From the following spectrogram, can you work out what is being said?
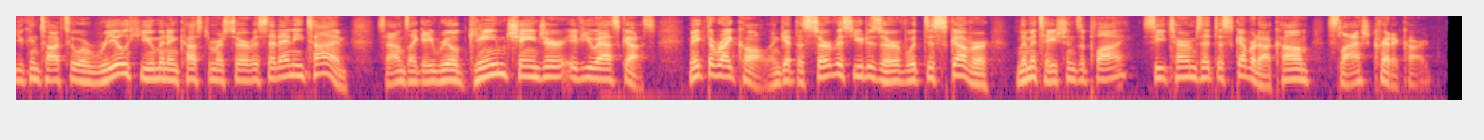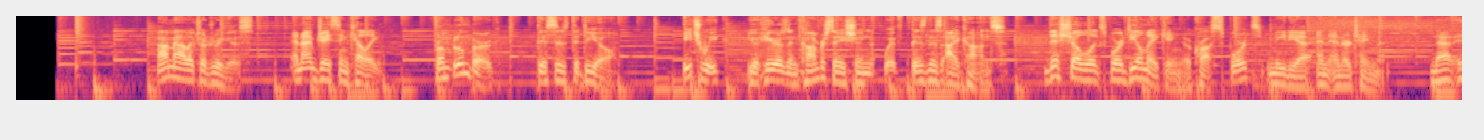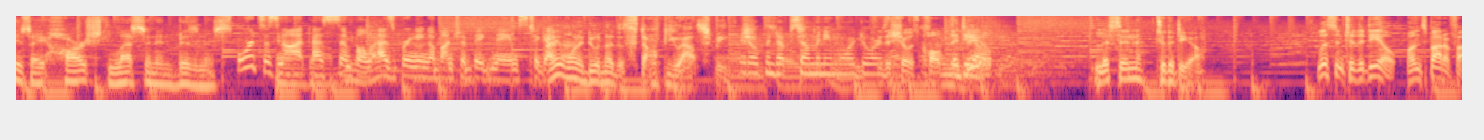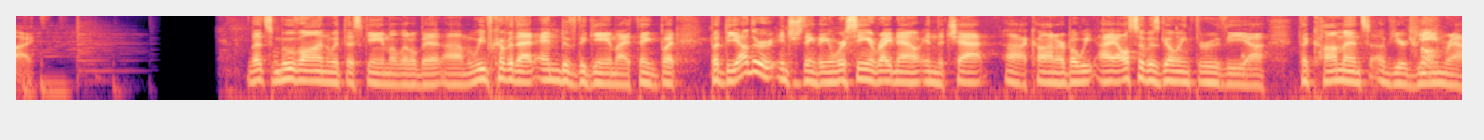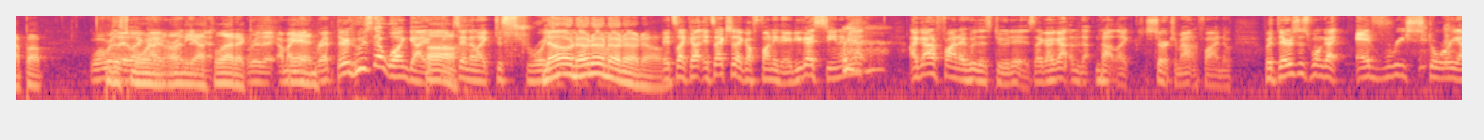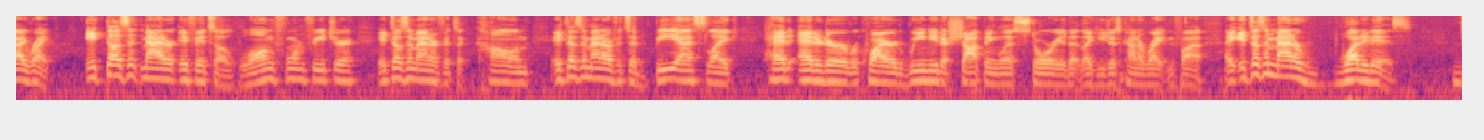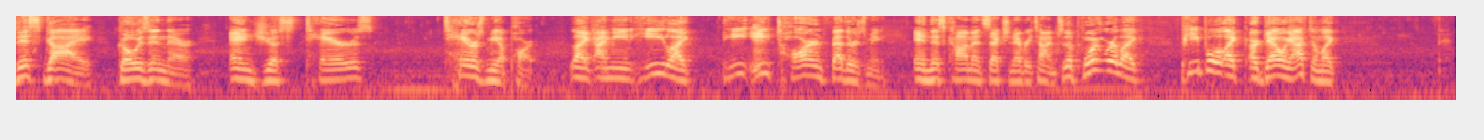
You can talk to a real human in customer service at any time. Sounds like a real game changer if you ask us. Make the right call and get the service you deserve with Discover. Limitations apply. See terms at discover.com/slash credit card. I'm Alex Rodriguez. And I'm Jason Kelly. From Bloomberg, this is The Deal. Each week, you'll hear us in conversation with business icons. This show will explore deal making across sports, media, and entertainment. That is a harsh lesson in business. Sports is not And, uh, as you simple know, I- as bringing a bunch of big names together. I didn't want to do another stomp you out speech. It opened up so many more doors. The show is called The Deal. Listen to The Deal. Listen to the deal on Spotify. Let's move on with this game a little bit. Um, we've covered that end of the game, I think, but but the other interesting thing, and we're seeing it right now in the chat, uh, Connor. But we, I also was going through the uh, the comments of your game wrap up What were this they like? Morning on the. Athletic. Were they, am I And- getting ripped? There, who's that one guy who Oh. comes in and like destroys? No, me no, no, no, no, no. It's like a, it's actually like a funny thing. Have you guys seen him yet? I gotta find out who this dude is. Like I got not like search him out and find him, but there's this one guy. Every story I write, it doesn't matter if it's a long form feature. It doesn't matter if it's a column. It doesn't matter if it's a BS like head editor required. We need a shopping list story that like you just kind of write and file. Like, it doesn't matter what it is. This guy goes in there and just tears tears me apart. Like I mean, he like he he tar and feathers me in this comment section every time to the point where like people like are going after him like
